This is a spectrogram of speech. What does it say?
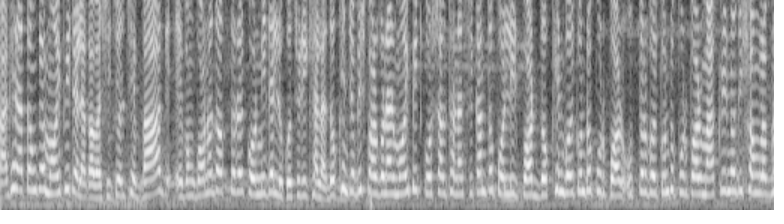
বাঘের আতঙ্কে মইপিট এলাকাবাসী। চলছে বাঘ এবং বন দপ্তরের কর্মীদের লুকোচুরি খেলা। দক্ষিণ চব্বিশ পরগনার মইপিট কোশাল থানা শ্রীকান্ত পল্লীর পর দক্ষিণ বৈকুণ্ঠপুর পর উত্তর বৈকুণ্ঠপুর পর মাকড়ি নদী সংলগ্ন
